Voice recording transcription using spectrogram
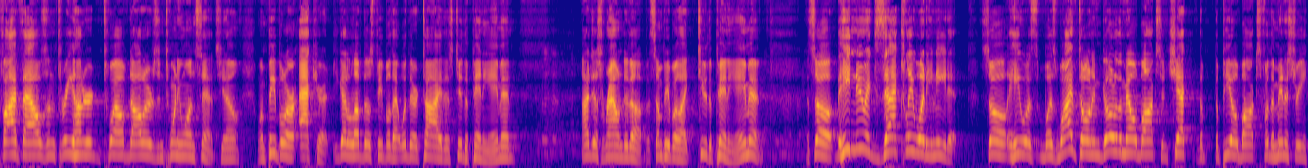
$5,312.21. You know, when people are accurate, you got to love those people that with their tithe is to the penny. Amen. I just rounded up, but some people are like to the penny. Amen. And so he knew exactly what he needed. So he was, his wife told him, go to the mailbox and check the, the P.O. box for the ministry.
